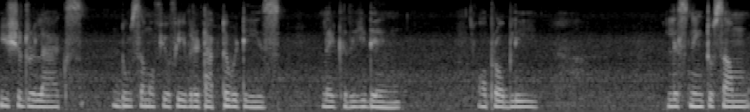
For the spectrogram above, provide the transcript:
you should relax, do some of your favorite activities like reading or probably listening to some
